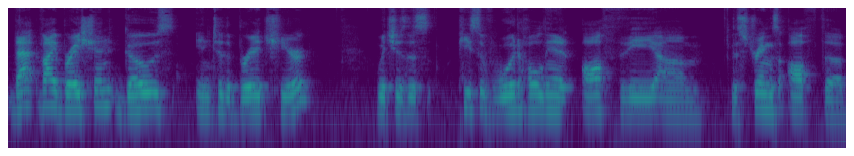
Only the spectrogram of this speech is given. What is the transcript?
That vibration goes into the bridge here, which is this piece of wood holding it off the um, the strings off the,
